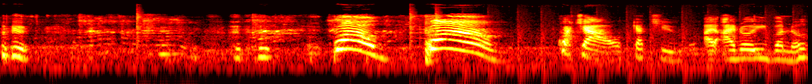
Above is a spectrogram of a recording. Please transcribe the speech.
Boom! Boom! Watch out! Catch you. I, I don't even know.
